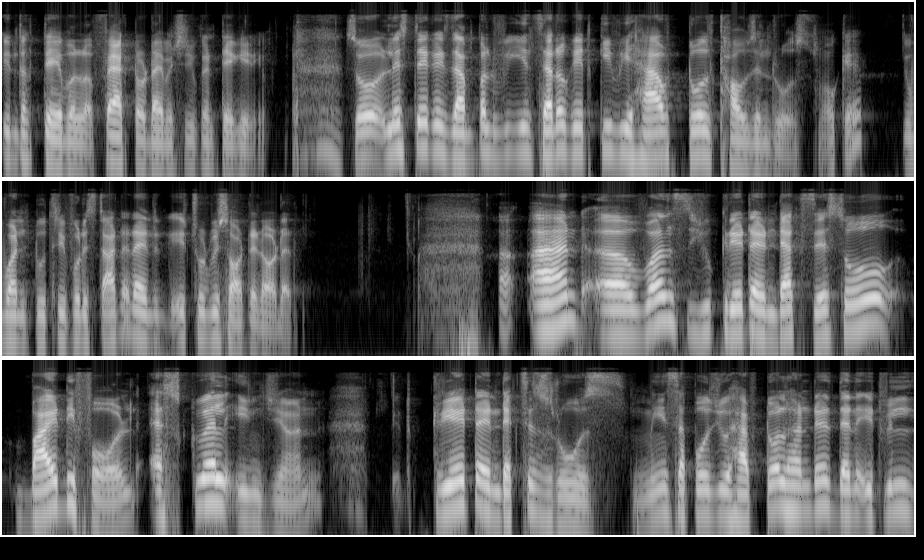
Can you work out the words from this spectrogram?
in the table, fact or dimension you can take it. So let's take example. We in surrogate key we have 12,000 rows. Okay, one, two, three, four is started, and it should be sorted order. Uh, and uh, once you create an indexes, so by default, SQL engine create indexes rows. Means suppose you have 1200, then it will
